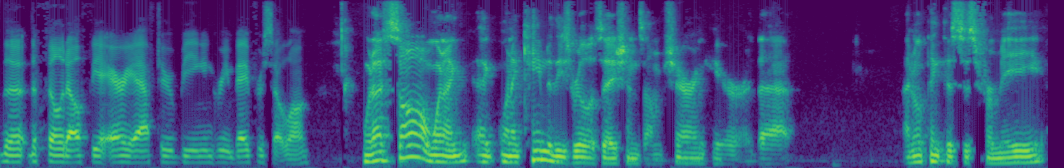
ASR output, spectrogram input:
the the Philadelphia area after being in Green Bay for so long? What I saw when I, I when I came to these realizations I'm sharing here that I don't think this is for me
